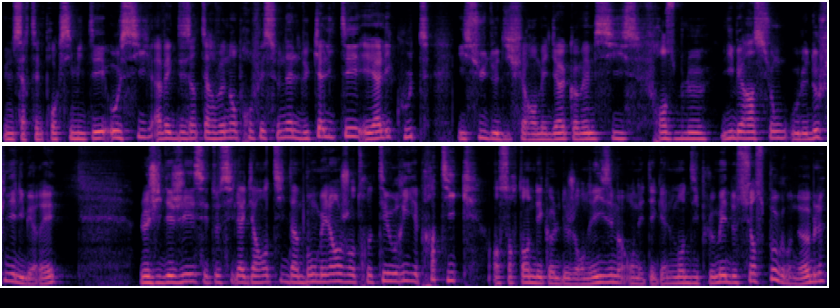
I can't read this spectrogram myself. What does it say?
une certaine proximité aussi avec des intervenants professionnels de qualité et à l'écoute, issus de différents médias comme M6, France Bleu, Libération ou le Dauphiné Libéré. Le JDG, c'est aussi la garantie d'un bon mélange entre théorie et pratique. En sortant de l'école de journalisme, on est également diplômé de Sciences Po Grenoble.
